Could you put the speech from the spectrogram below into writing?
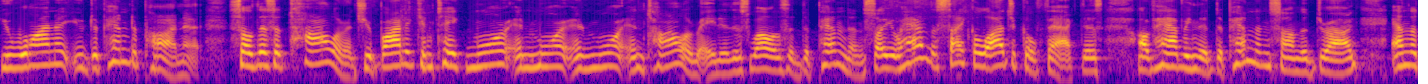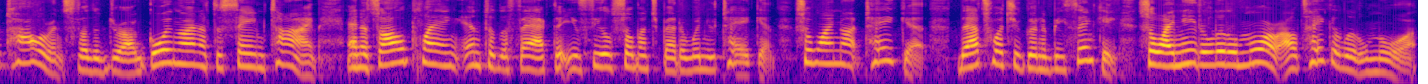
You want it you depend upon it. So there's a tolerance. Your body can take more and more and more and tolerate it as well as a dependence. So you have the psychological factors of having the dependence on the drug and the tolerance for the drug going on at the same time. And it's all playing into the fact that you feel so much better when you take it. So why not take it? That's what you're going to be thinking. So I need a little more. I'll take a little more.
